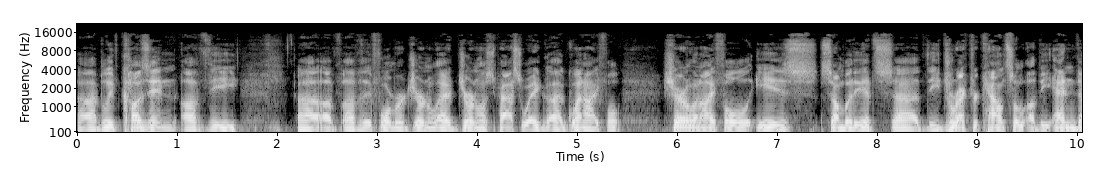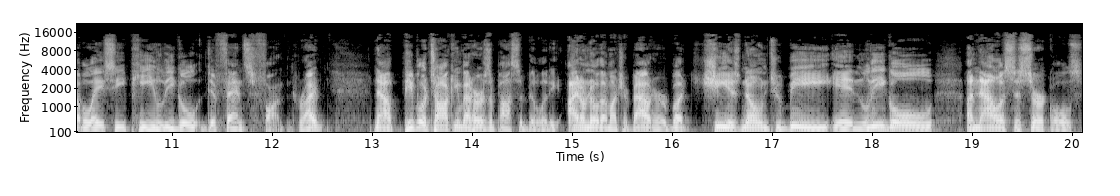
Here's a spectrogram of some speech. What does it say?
uh, I believe cousin of the uh, of of the former journal, uh, journalist passed away, Gwen Ifill. Sherrilyn Ifill is somebody that's uh, the director counsel of the NAACP Legal Defense Fund, right? Now, people are talking about her as a possibility. I don't know that much about her, but she is known to be in legal analysis circles.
